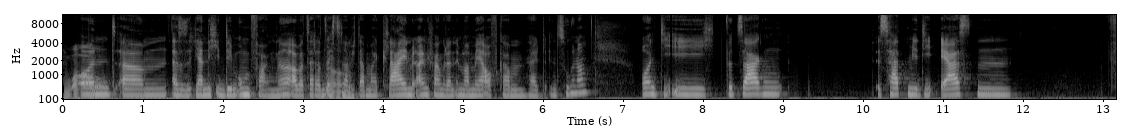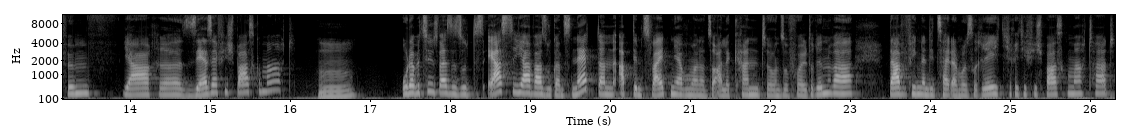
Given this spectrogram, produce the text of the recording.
Wow. Und ähm, also ja nicht in dem Umfang, ne? Aber 2016 ja. habe ich da mal klein mit angefangen und dann immer mehr Aufgaben halt hinzugenommen. Und die, ich würde sagen, es hat mir die ersten fünf Jahre sehr, sehr viel Spaß gemacht. Mhm. Oder beziehungsweise so das erste Jahr war so ganz nett, dann ab dem zweiten Jahr, wo man dann so alle kannte und so voll drin war, da fing dann die Zeit an, wo es richtig, richtig viel Spaß gemacht hat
